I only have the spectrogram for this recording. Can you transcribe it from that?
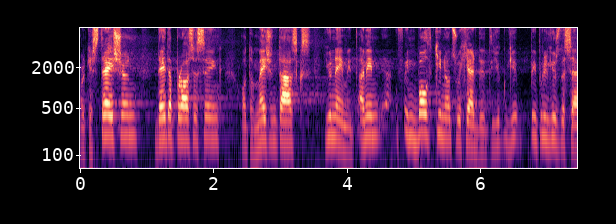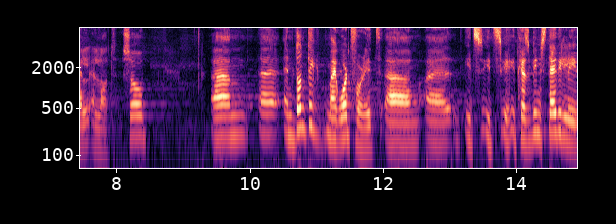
orchestration, data processing, automation tasks, you name it. I mean, in both keynotes we heard it. You, you, people use the shell a lot. So, um, uh, and don't take my word for it. Um, uh, it's, it's, it has been steadily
